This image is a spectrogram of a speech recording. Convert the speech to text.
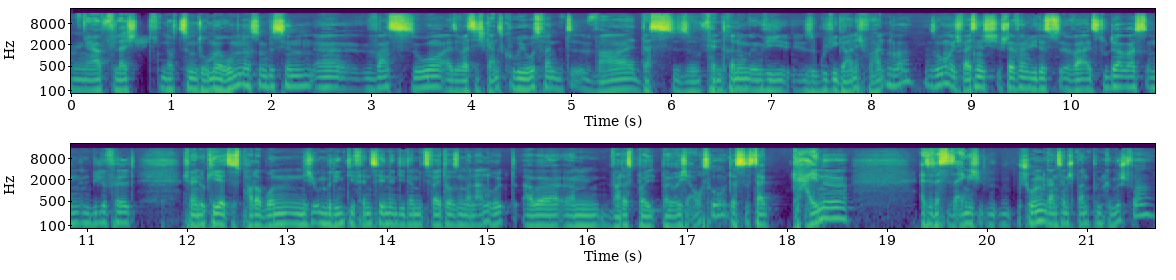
Ja, ja vielleicht noch zum Drumherum noch so ein bisschen äh, was so. Also was ich ganz kurios fand, war, dass so Fantrennung irgendwie so gut wie gar nicht vorhanden war. So, ich weiß nicht, Stefan, wie das war, als du da warst in, in Bielefeld. Ich meine, okay, jetzt ist Paderborn nicht unbedingt die Fanszene, die da mit 2000 Mann anrückt, aber ähm, war das bei, bei euch auch so, dass es da keine, also dass es eigentlich schon ganz entspannt und gemischt war?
